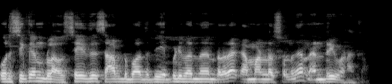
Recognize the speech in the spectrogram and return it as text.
ஒரு சிக்கன் புலாவ் செய்து சாப்பிட்டு பார்த்துட்டு எப்படி வந்ததுன்றதை கமெண்டில் சொல்லுங்கள் நன்றி வணக்கம்.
